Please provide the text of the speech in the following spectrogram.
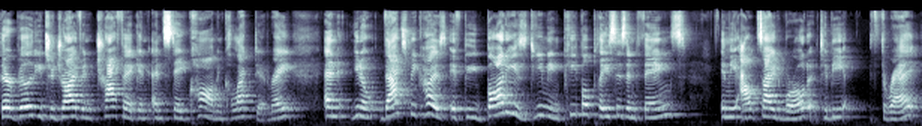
their ability to drive in traffic and, and stay calm and collected, right? And, you know, that's because if the body is deeming people, places, and things in the outside world to be threat,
